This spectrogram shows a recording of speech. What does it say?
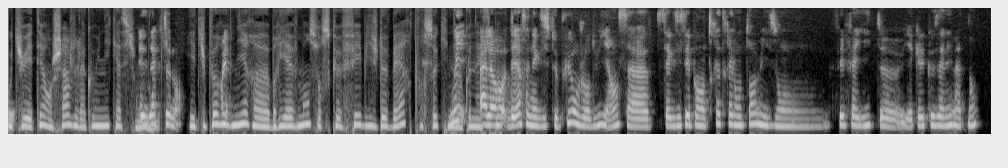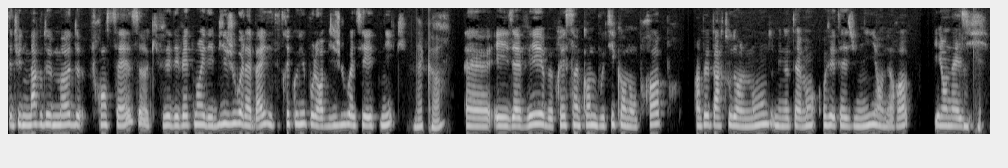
Où tu étais en charge de la communication. donc. Exactement. Et tu peux revenir euh, brièvement sur ce que fait Biche de Berre pour ceux qui ne Oui, le connaissent alors pas. d'ailleurs, ça n'existe plus aujourd'hui. Hein. Ça, ça existait pendant très très longtemps, mais ils ont fait faillite euh, il y a quelques années maintenant. C'est une marque de mode française qui faisait des vêtements et des bijoux à la base. Ils étaient très connus pour leurs bijoux assez ethniques. D'accord. Euh, et ils avaient à peu près 50 boutiques en nom propre, un peu partout dans le monde, mais notamment aux États-Unis, en Europe et en Asie.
